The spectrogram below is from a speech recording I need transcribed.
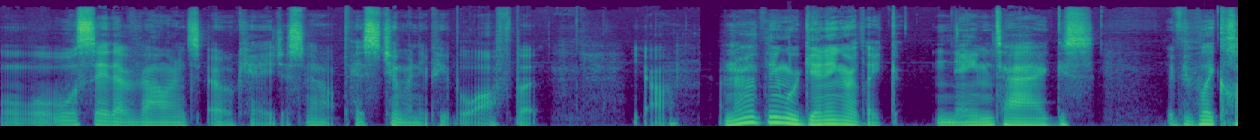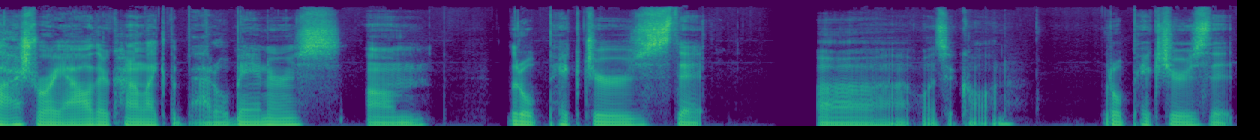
we'll, we'll say that Valorant's okay, just not piss too many people off. But Yeah. Another thing we're getting are like name tags. If you play Clash Royale, they're kind of like the battle banners. Um, little pictures that, uh, what's it called? Little pictures that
